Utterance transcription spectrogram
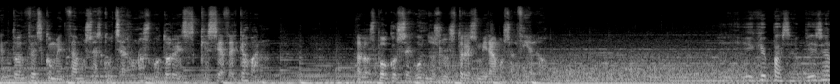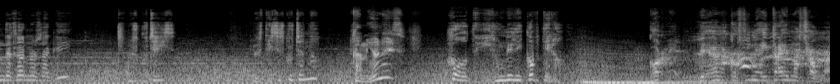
Entonces comenzamos a escuchar unos motores que se acercaban. A los pocos segundos los tres miramos al cielo. ¿Y qué pasa? ¿Piensan dejarnos aquí? ¿Lo escucháis? ¿Lo estáis escuchando? ¿Camiones? Joder, un helicóptero. Corre, ve a la cocina y trae más agua.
